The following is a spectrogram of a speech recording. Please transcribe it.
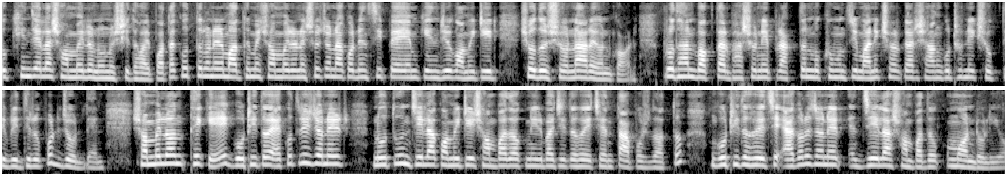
দক্ষিণ জেলা সম্মেলন অনুষ্ঠিত হয়। পতাকা উত্তোলনের মাধ্যমে সম্মেলনের সূচনা করেন সিপিআইএম কেন্দ্রীয় কমিটির সদস্য নারায়ণ কর। প্রধান বক্তার ভাষণে প্রাক্তন মুখ্যমন্ত্রী মানিক সরকার সাংগঠনিক শক্তি বৃদ্ধির উপর জোর দেন। সম্মেলন থেকে গঠিত একত্রিশ জনের নতুন জেলা কমিটির সম্পাদক নির্বাচিত হয়েছেন তাপস দত্ত। গঠিত হয়েছে এগারো জনের জেলা সম্পাদক মণ্ডলীয়।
